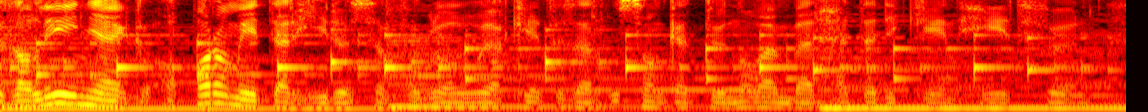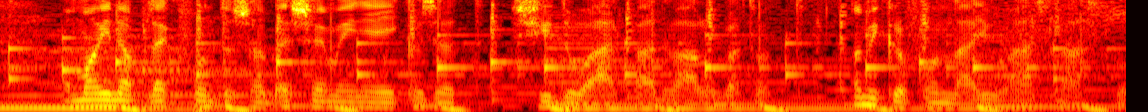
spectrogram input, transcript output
Ez a lényeg a Paraméter hír összefoglalója 2022. november 7-én hétfőn. A mai nap legfontosabb eseményei között Sidó Árpád válogatott. A mikrofonnál Juhász László.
